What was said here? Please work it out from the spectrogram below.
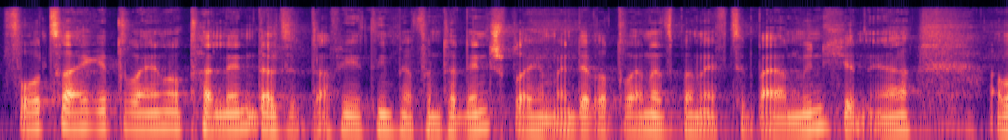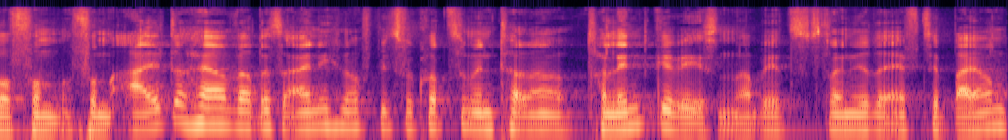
Vorzeigetrainer-Talent, also darf ich jetzt nicht mehr von Talent sprechen, ich meine, der wird Trainer jetzt beim FC Bayern München, ja. Aber vom, vom Alter her wäre das eigentlich noch bis vor kurzem ein Talent gewesen. Aber jetzt trainiert der FC Bayern.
